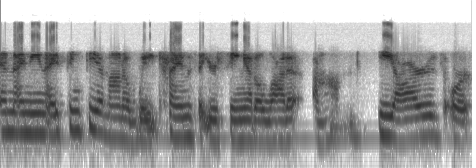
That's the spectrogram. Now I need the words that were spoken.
and I mean, I think the amount of wait times that you're seeing at a lot of um, ERs or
